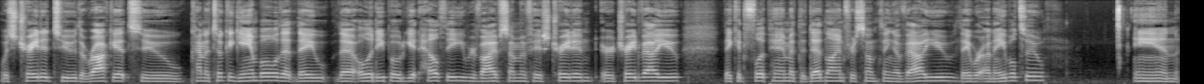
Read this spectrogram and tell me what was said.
was traded to the Rockets, who kind of took a gamble that they that Oladipo would get healthy, revive some of his trade in, or trade value. They could flip him at the deadline for something of value. They were unable to, and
